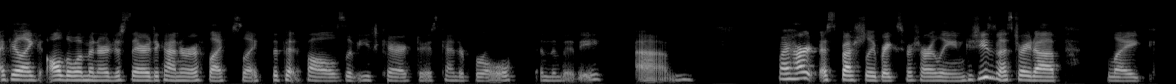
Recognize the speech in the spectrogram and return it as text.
I feel like all the women are just there to kind of reflect like the pitfalls of each character's kind of role in the movie. Um, my heart especially breaks for Charlene because she's in a straight up like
